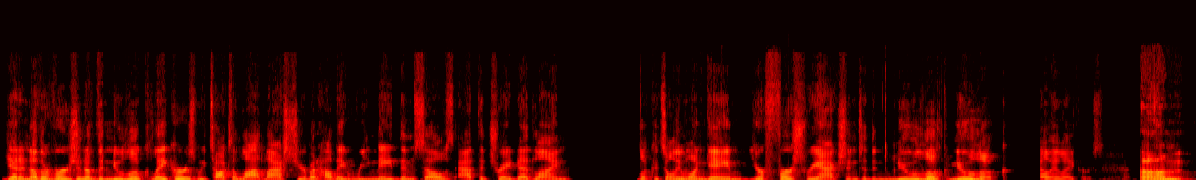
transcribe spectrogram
yet another version of the new look Lakers. We talked a lot last year about how they remade themselves at the trade deadline. Look, it's only one game. Your first reaction to the new look, new look LA Lakers? Um,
